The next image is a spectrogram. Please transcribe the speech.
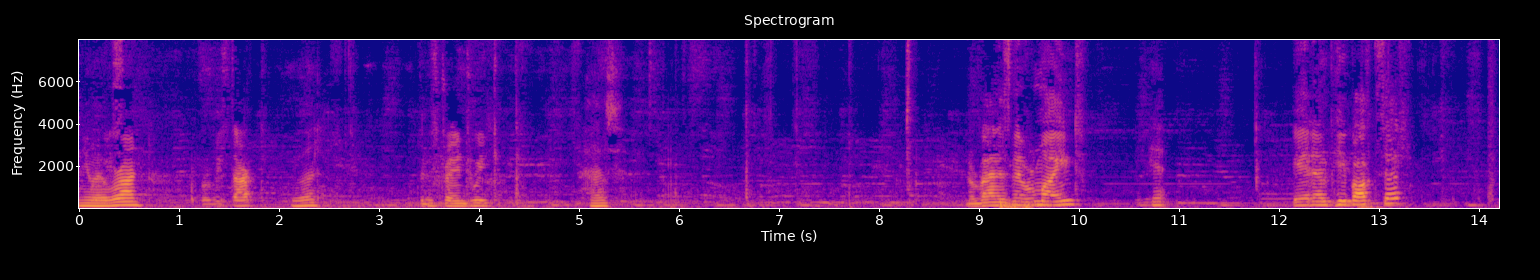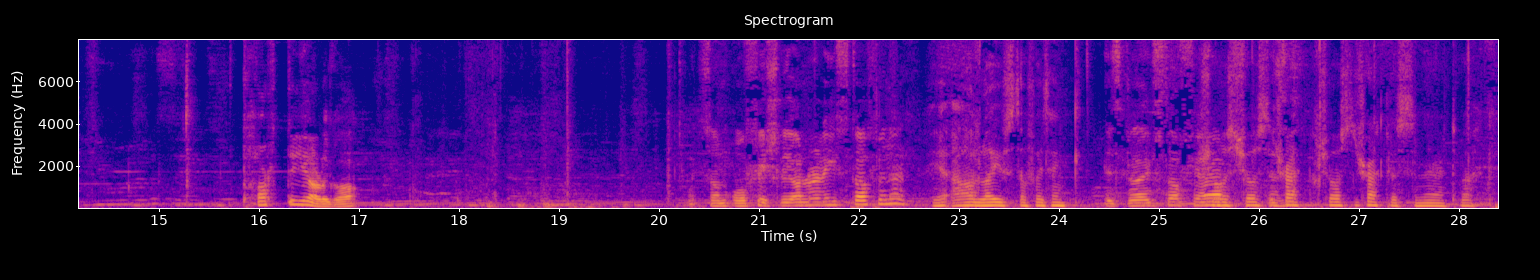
Anyway, we're on. Where we start? We will. Been a strange week. Has. Nirvana's Nevermind. Yeah. 8 LP box set. 30 year ago. With some officially unreleased stuff in it. Yeah, all live stuff, I think. It's live stuff, Show yeah. us, show us the track, show us the track list in there at the back.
